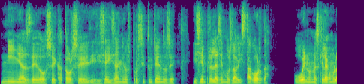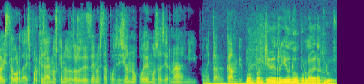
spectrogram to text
niñas de 12, 14, 16 años prostituyéndose y siempre le hacemos la vista gorda. O bueno, no es que le hagamos la vista gorda, es porque sabemos que nosotros desde nuestra posición no podemos hacer nada ni fomentar un cambio. Por Parque Berrío no, por la Veracruz.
